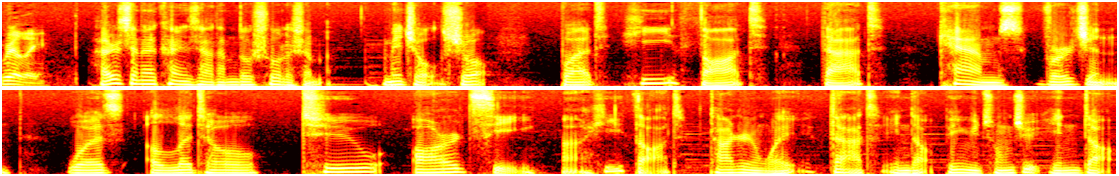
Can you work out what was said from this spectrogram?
Really? 还是先来看一下他们都说了什么。Mitchell 说，But he thought that Cam's version was a little too artsy 啊。He thought 他认为 that 引导宾语从句引导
